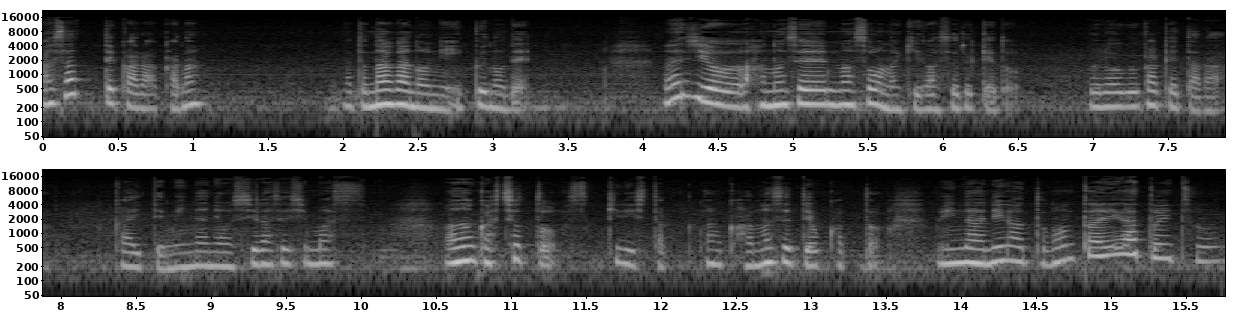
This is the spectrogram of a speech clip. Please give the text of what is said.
あさってからかな。また長野に行くので。ラジオ話せなそうな気がするけどブログ書けたら書いてみんなにお知らせします。あなんかちょっとすっきりしたなんか話せてよかった。みんなありがとう。本当ありがとういつも。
